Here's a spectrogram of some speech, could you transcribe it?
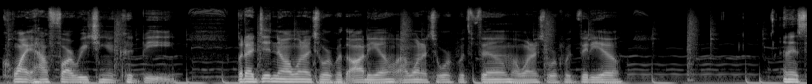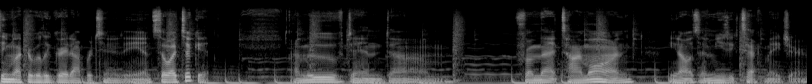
quite how far reaching it could be. But I did know I wanted to work with audio, I wanted to work with film, I wanted to work with video, and it seemed like a really great opportunity. And so I took it. I moved, and um, from that time on, you know, I was a music tech major.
